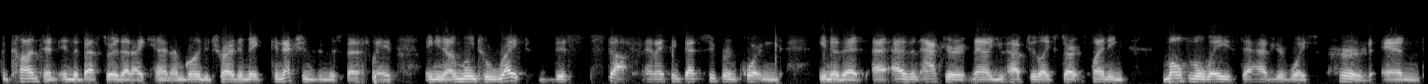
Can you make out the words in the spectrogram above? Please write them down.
the content in the best way that I can. I'm going to try to make connections in this best way, and you know, I'm going to write this stuff. And I think that's super important. You know, that as an actor now you have to like start finding multiple ways to have your voice heard, and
